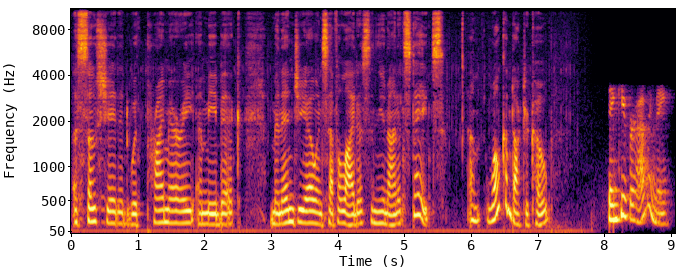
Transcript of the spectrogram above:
associated with primary amoebic meningoencephalitis in the United States. Um, welcome, Dr. Cope. Thank you for having me.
